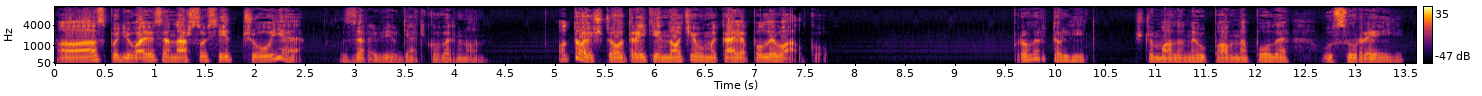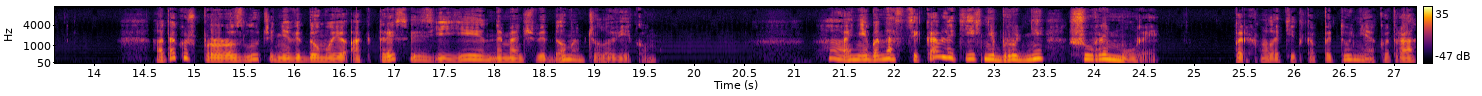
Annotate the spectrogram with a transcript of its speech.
А, сподіваюся, наш сусід чує, заревів дядько Вернон. Отой, що о третій ночі вмикає поливалку. Про вертоліт, що мало не впав на поле у Суреї, а також про розлучення відомої актриси з її не менш відомим чоловіком. А ніби нас цікавлять їхні брудні шуримури, перхнула тітка Петунія, котра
